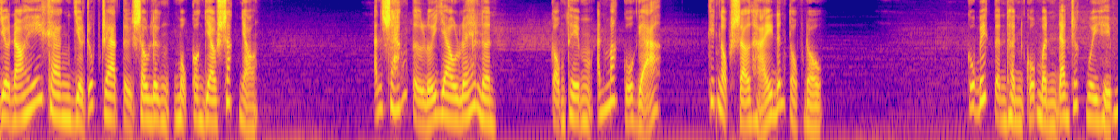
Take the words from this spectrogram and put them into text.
vừa nói Khang vừa rút ra từ sau lưng một con dao sắc nhọn. Ánh sáng từ lưỡi dao lóe lên, cộng thêm ánh mắt của gã, khiến Ngọc sợ hãi đến tột độ. Cô biết tình hình của mình đang rất nguy hiểm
